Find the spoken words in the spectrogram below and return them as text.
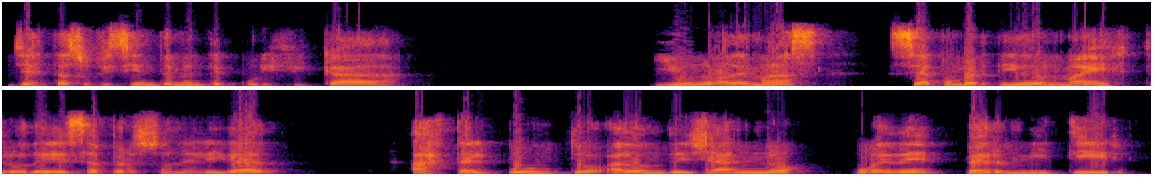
ya está suficientemente purificada y uno además se ha convertido en maestro de esa personalidad hasta el punto a donde ya no puede permitir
